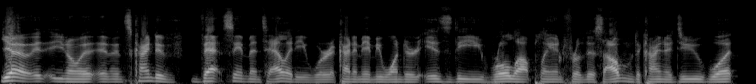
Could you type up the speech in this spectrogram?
Yeah, it, you know, and it's kind of that same mentality where it kind of made me wonder: is the rollout plan for this album to kind of do what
